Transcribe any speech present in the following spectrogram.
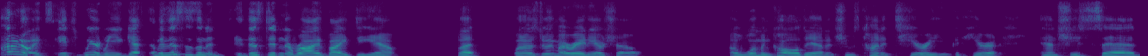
I don't know. It's it's weird when you get. I mean, this isn't a. This didn't arrive by DM, but when I was doing my radio show, a woman called in, and she was kind of teary. You could hear it, and she said,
